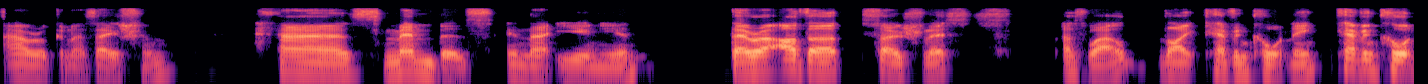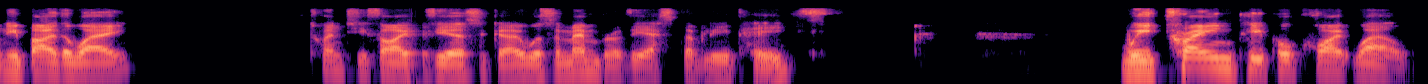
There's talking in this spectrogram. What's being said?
our organization, has members in that union. There are other socialists as well, like Kevin Courtney. Kevin Courtney, by the way, 25 years ago was a member of the SWP. We train people quite well,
